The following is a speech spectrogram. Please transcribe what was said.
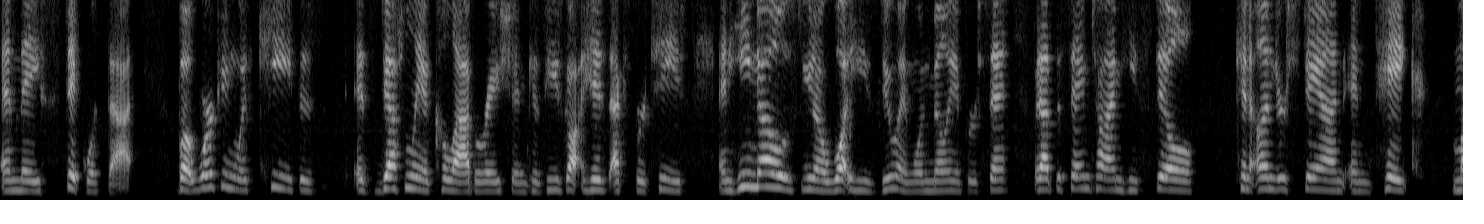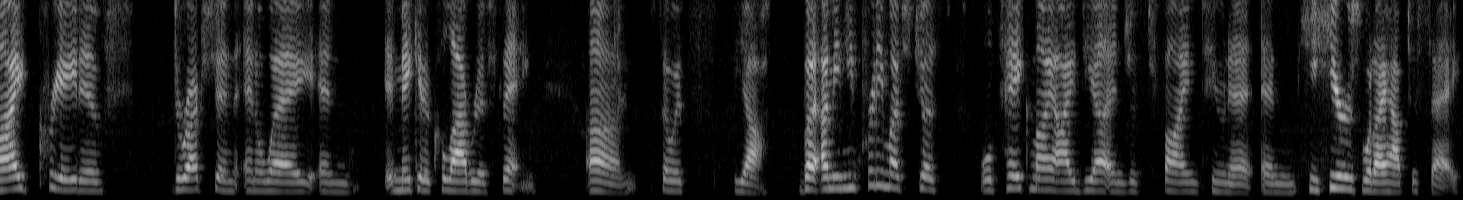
and they stick with that. But working with Keith is, it's definitely a collaboration because he's got his expertise and he knows, you know, what he's doing 1 million percent. But at the same time, he still can understand and take my creative direction in a way and make it a collaborative thing. Um, so it's yeah. But I mean he pretty much just will take my idea and just fine tune it and he hears what I have to say.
